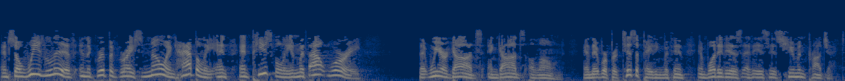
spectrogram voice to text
And so we live in the grip of grace, knowing happily and, and peacefully and without worry that we are God's and God's alone and that we're participating with him in what it is that is his human project.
